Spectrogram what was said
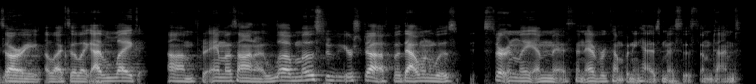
Sorry, Alexa. Like I like um, for Amazon. I love most of your stuff, but that one was certainly a miss, and every company has misses sometimes.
